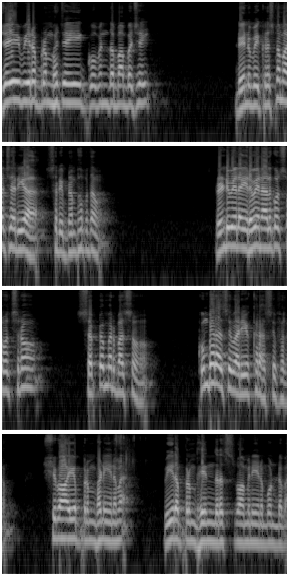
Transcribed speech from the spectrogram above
జై వీరబ్రహ్మజై జై నేను మీ కృష్ణమాచార్య శ్రీ బ్రహ్మపదం. రెండు వేల ఇరవై నాలుగో సంవత్సరం సెప్టెంబర్ మాసం కుంభరాశి వారి యొక్క రాశిఫలం. శివాయ బ్రహ్మణే నమ వీరబ్రహ్మేంద్ర స్వామిని నముండమ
